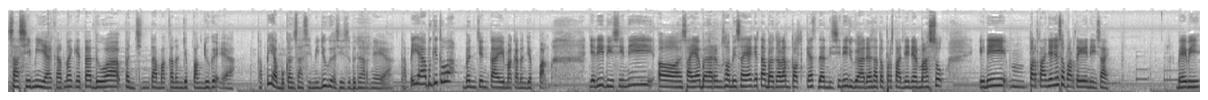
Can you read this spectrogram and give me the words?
sashimi ya? Karena kita dua pencinta makanan Jepang juga ya. Tapi ya bukan sashimi juga sih sebenarnya ya. Tapi ya begitulah mencintai makanan Jepang. Jadi di sini uh, saya bareng suami saya kita bakalan podcast dan di sini juga ada satu pertanyaan yang masuk. Ini mm, pertanyaannya seperti ini, say. Baby,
